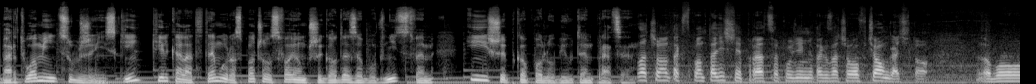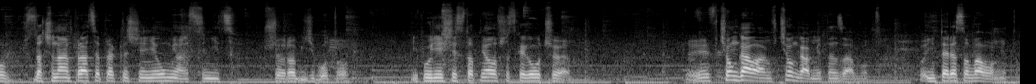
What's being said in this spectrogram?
Bartłomiej Cubrzyński kilka lat temu rozpoczął swoją przygodę z obuwnictwem i szybko polubił tę pracę. Zacząłem tak spontanicznie pracę, później mnie tak zaczęło wciągać to, no bo zaczynałem pracę praktycznie nie umiejąc nic przyrobić butów i później się stopniowo wszystkiego uczyłem. Wciągałem, wciągał mnie ten zawód, interesowało mnie to.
